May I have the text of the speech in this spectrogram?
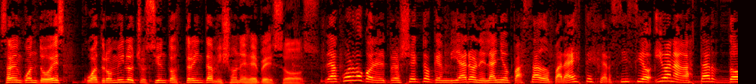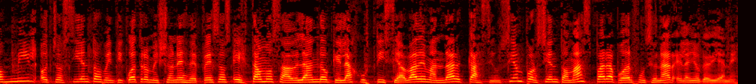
¿Saben cuánto es 4.830 millones de pesos. De acuerdo con el proyecto que enviaron el año pasado para este ejercicio, iban a gastar 2.824 millones de pesos. Estamos hablando que la justicia va a demandar casi un 100% más para poder funcionar el año que viene.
